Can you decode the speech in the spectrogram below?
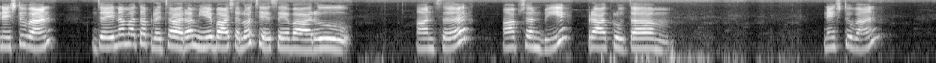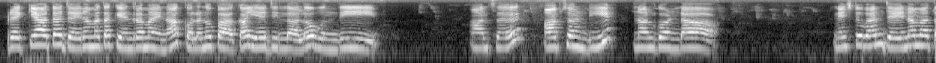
Next one. జైన మత ప్రచారం ఏ భాషలో చేసేవారు? ఆన్సర్ ఆప్షన్ బి ప్రాకృతం. Next one. ప్రఖ్యాత జైన మత కేంద్రమైన కొలనుపాక ఏ జిల్లాలో ఉంది? Answer option D Nalgonda. Next one Jaina మత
